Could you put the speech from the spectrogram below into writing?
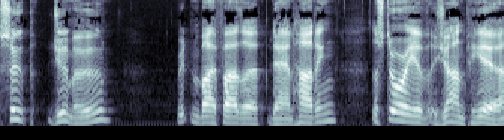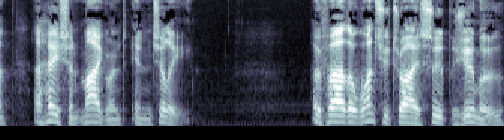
Soup Joumou, written by Father Dan Harding, the story of Jean Pierre, a Haitian migrant in Chile. Oh, Father, once you try soup Joumou,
